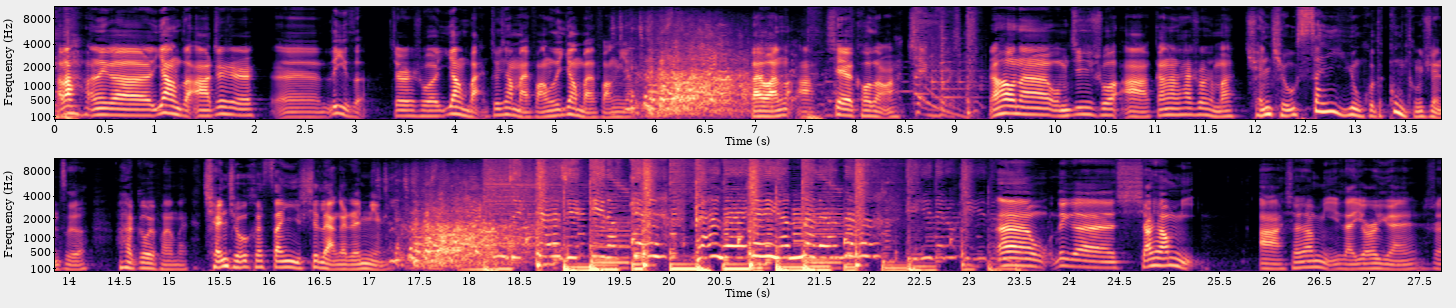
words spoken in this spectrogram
好了，那个样子啊，这是呃例子，就是说样板，就像买房子样板房一样，摆完了啊，谢谢寇总啊。然后呢，我们继续说啊，刚刚他说什么？全球三亿用户的共同选择。啊，各位朋友们，全球和三亿是两个人名。嗯，那个小小米啊，小小米在幼儿园说：“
